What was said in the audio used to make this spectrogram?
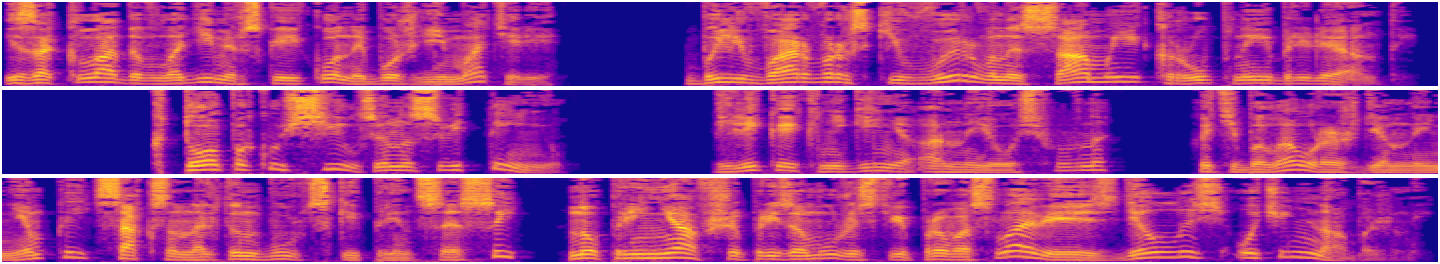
Из оклада Владимирской иконы Божьей Матери были варварски вырваны самые крупные бриллианты. Кто покусился на святыню? Великая княгиня Анна Иосифовна, хоть и была урожденной немкой, саксон-альтенбургской принцессой, но, принявши при замужестве православие, сделалась очень набожной.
